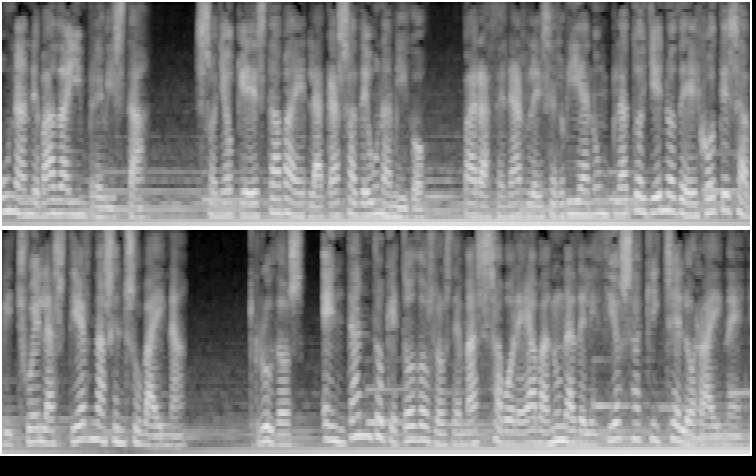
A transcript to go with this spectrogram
una nevada imprevista. Soñó que estaba en la casa de un amigo. Para cenar le servían un plato lleno de ejotes habichuelas tiernas en su vaina. Crudos, en tanto que todos los demás saboreaban una deliciosa quichelo raine.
